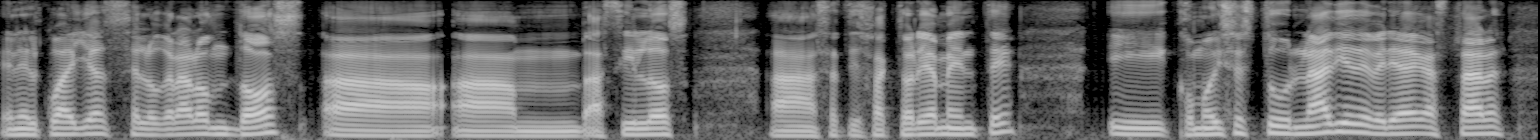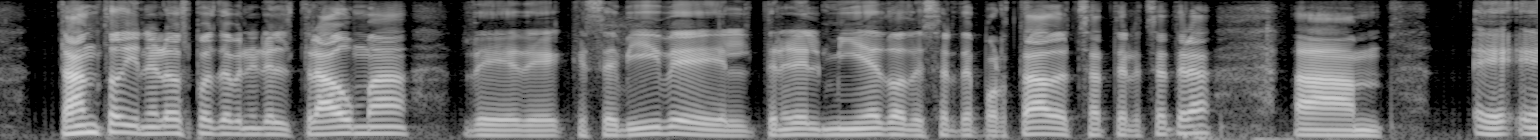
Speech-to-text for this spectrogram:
en el cual ya se lograron dos ah, asilos ah, satisfactoriamente. Y como dices tú, nadie debería de gastar tanto dinero después de venir el trauma de, que se vive, el tener el miedo de ser deportado, etcétera, etcétera. E,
